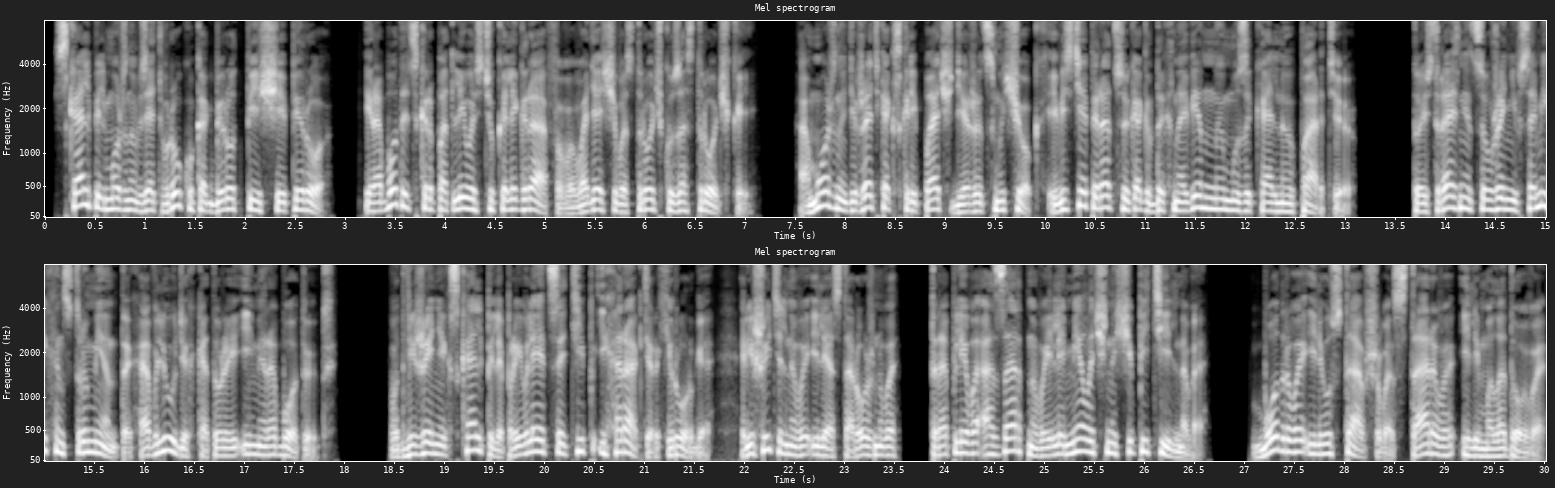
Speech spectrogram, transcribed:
Скальпель можно взять в руку, как берут пища перо, и работать с кропотливостью каллиграфа, выводящего строчку за строчкой. А можно держать, как скрипач держит смычок, и вести операцию как вдохновенную музыкальную партию. То есть разница уже не в самих инструментах, а в людях, которые ими работают. В движениях скальпеля проявляется тип и характер хирурга, решительного или осторожного, торопливо-азартного или мелочно-щепетильного, бодрого или уставшего, старого или молодого.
